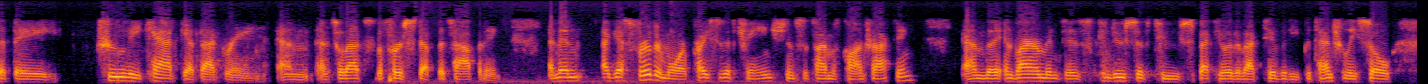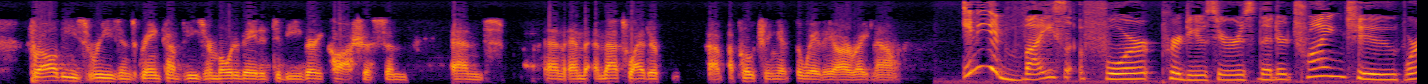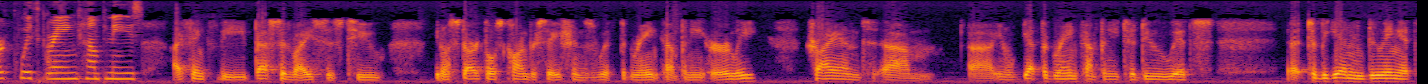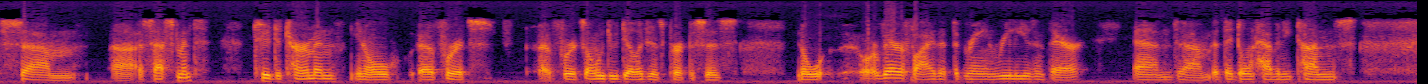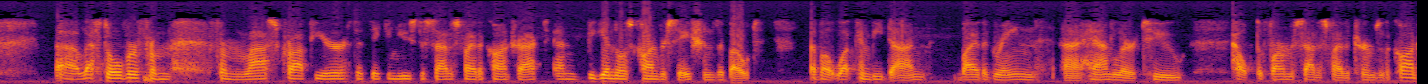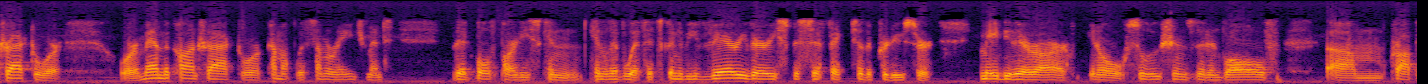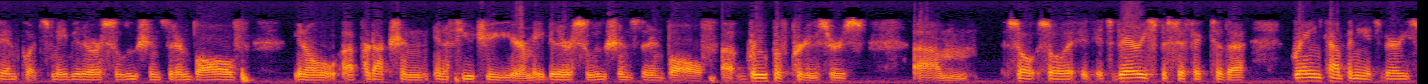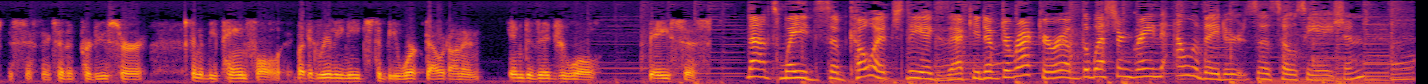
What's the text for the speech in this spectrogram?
that they truly can't get that grain. And and so that's the first step that's happening. And then I guess furthermore, prices have changed since the time of contracting, and the environment is conducive to speculative activity potentially. So, for all these reasons, grain companies are motivated to be very cautious, and and and and, and that's why they're uh, approaching it the way they are right now. Any advice for producers that are trying to work with grain companies? I think the best advice is to you know, start those conversations with the grain company early. Try and um, uh, you know get the grain company to do its uh, to begin doing its um, uh, assessment to determine you know uh, for its uh, for its own due diligence purposes, you know, or verify that the grain really isn't there and um, that they don't have any tons uh, left over from from last crop year that they can use to satisfy the contract and begin those conversations about about what can be done by the grain uh, handler to help the farmer satisfy the terms of the contract or or amend the contract or come up with some arrangement that both parties can can live with. It's going to be very very specific to the producer. Maybe there are you know solutions that involve um, crop inputs. Maybe there are solutions that involve, you know, uh, production in a future year. Maybe there are solutions that involve a group of producers. Um, so, so it, it's very specific to the grain company. It's very specific to the producer. It's going to be painful, but it really needs to be worked out on an individual basis. That's Wade Sobkowich, the executive director of the Western Grain Elevators Association.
